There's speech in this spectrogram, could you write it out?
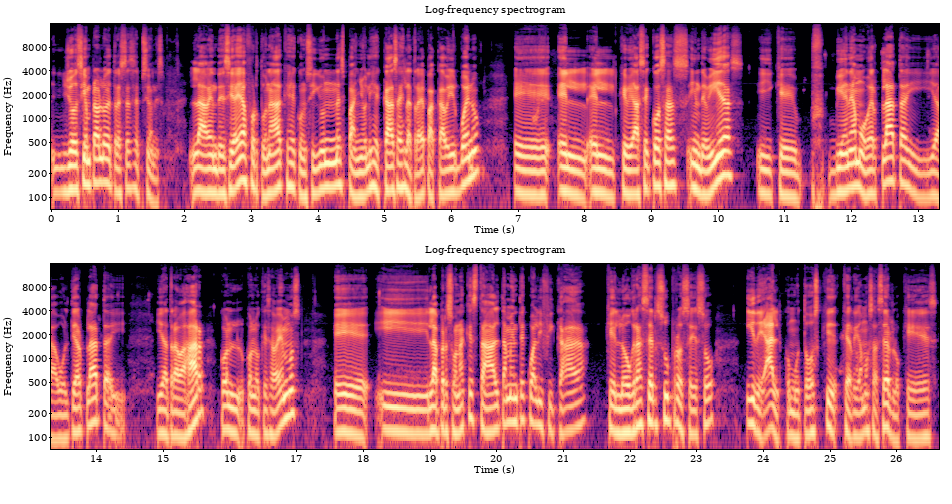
Yo siempre hablo de tres excepciones la bendecida y afortunada que se consigue un español y se casa y la trae para acá a vivir bueno, eh, el, que hace cosas indebidas y que viene a mover plata y a voltear plata y, a trabajar con, lo que sabemos, eh, y la persona que está altamente cualificada, que logra hacer su proceso ideal, como todos que, querríamos hacerlo, que es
